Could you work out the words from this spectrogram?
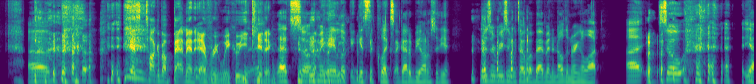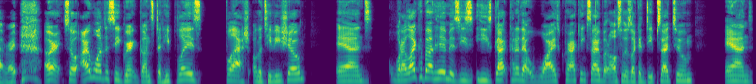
Um, you guys talk about Batman every week. Who are you kidding? That's so. I mean, hey, look, it gets the clicks. I got to be honest with you. There's a reason we talk about Batman and Elden Ring a lot. Uh, so yeah, right. All right. So I want to see Grant Gustin. He plays Flash on the TV show, and what I like about him is he's he's got kind of that wisecracking side, but also there's like a deep side to him. And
